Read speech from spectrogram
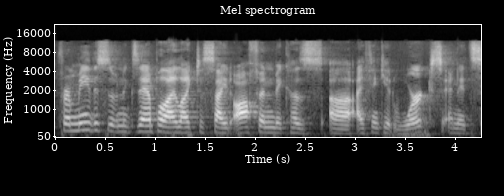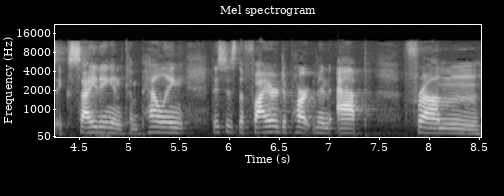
For me, this is an example I like to cite often because uh, I think it works and it's exciting and compelling. This is the fire department app from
